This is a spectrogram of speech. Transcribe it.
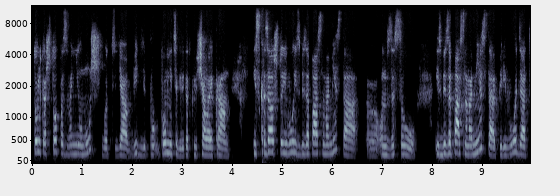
только что позвонил муж, вот я, помните, говорит, отключала экран, и сказал, что его из безопасного места, э, он в ЗСУ, из безопасного места переводят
